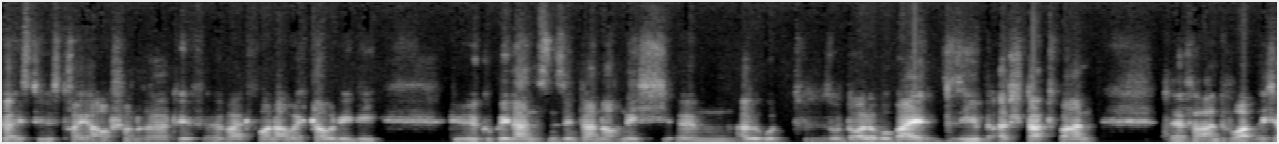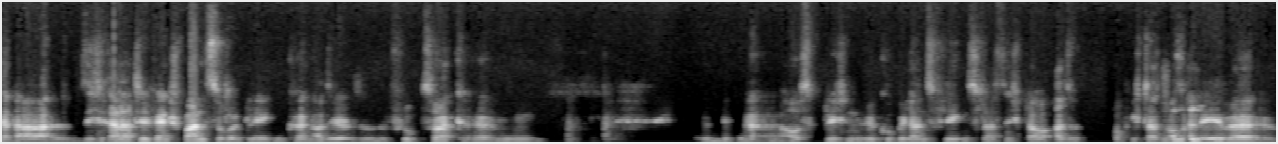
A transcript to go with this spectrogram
da ist die Österreich ja auch schon relativ äh, weit vorne, aber ich glaube, die, die, die Ökobilanzen sind da noch nicht, ähm, also gut, so dolle, wobei Sie als Stadtbahn äh, Verantwortlicher da sich relativ entspannt zurücklegen können. Also so ein Flugzeug ähm, mit einer ausgeglichenen Ökobilanz fliegen zu lassen. Ich glaube, also ob ich das noch erlebe.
